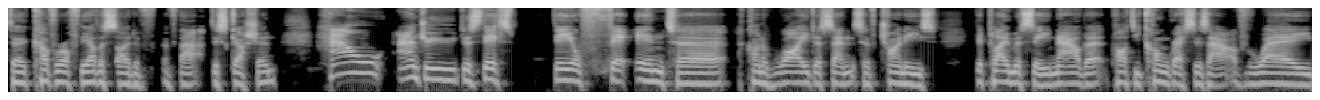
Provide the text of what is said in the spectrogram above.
to cover off the other side of, of that discussion. How, Andrew, does this deal fit into a kind of wider sense of Chinese diplomacy now that party congress is out of the way,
